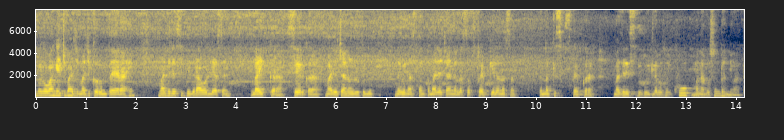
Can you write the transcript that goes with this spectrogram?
बघा वांग्याची भाजी माझी करून तयार आहे. माझी रेसिपी जर आवडली असेल लाईक करा शेअर करा. माझ्या चॅनलवर तुम्ही नवीन असताल तर माझ्या चॅनलला सबस्क्राईब केलं नसेल तर नक्की सबस्क्राईब करा. माझी रेसिपी बघितल्याबद्दल खूप मनापासून धन्यवाद.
